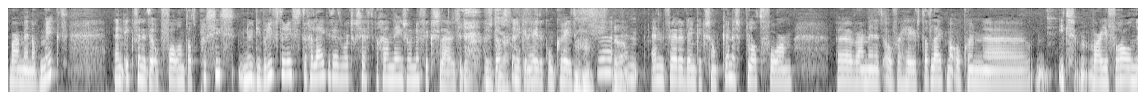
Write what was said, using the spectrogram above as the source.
waar men op mikt. En ik vind het heel opvallend dat precies nu die brief er is, tegelijkertijd wordt gezegd we gaan nee zo'n Nuffic sluiten. Dus, dus dat ja. vind ik een hele concrete mm -hmm. ja. en, en verder denk ik zo'n kennisplatform. Uh, waar men het over heeft. Dat lijkt me ook een, uh, iets waar je vooral,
